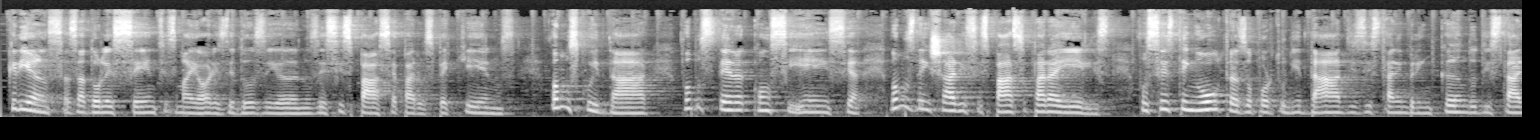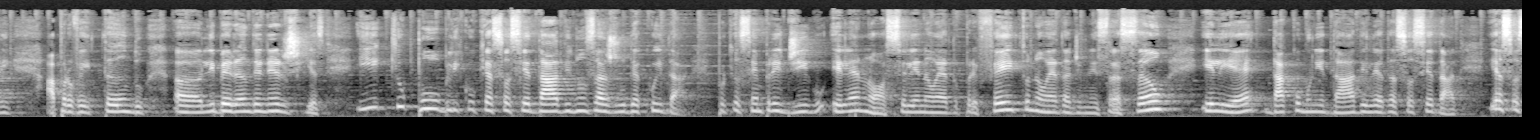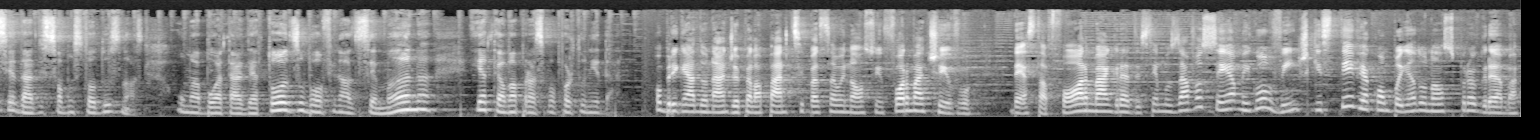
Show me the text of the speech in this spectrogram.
Crianças, adolescentes maiores de 12 anos, esse espaço é para os pequenos. Vamos cuidar, vamos ter consciência, vamos deixar esse espaço para eles. Vocês têm outras oportunidades de estarem brincando, de estarem aproveitando, uh, liberando energias. E que o público, que a sociedade nos ajude a cuidar. Porque eu sempre digo, ele é nosso, ele não é do prefeito, não é da administração, ele é da comunidade, ele é da sociedade. E a sociedade somos todos nós. Uma boa tarde a todos, um bom final de semana e até uma próxima oportunidade. Obrigado, Nádia, pela participação em nosso informativo. Desta forma, agradecemos a você, amigo ouvinte, que esteve acompanhando o nosso programa.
